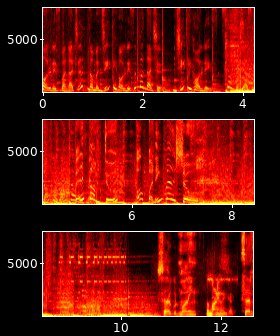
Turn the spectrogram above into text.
ஹாலிடேஸ் வந்தாச்சு. நம்ம ஜிடி ஹாலிடேஸும் வந்தாச்சு. GT holidays South India's number one welcome to opening bell show sir good morning good morning Venkat sir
